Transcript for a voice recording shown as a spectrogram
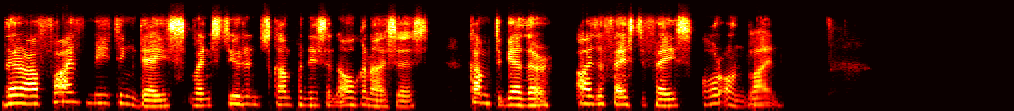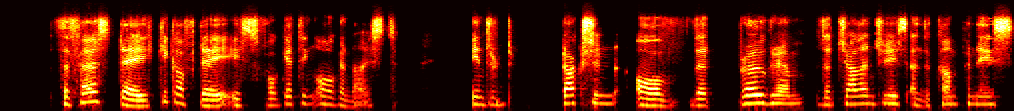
There are five meeting days when students, companies and organizers come together either face-to-face -face or online. The first day, kickoff day, is for getting organized. Introduction of the program, the challenges and the companies,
